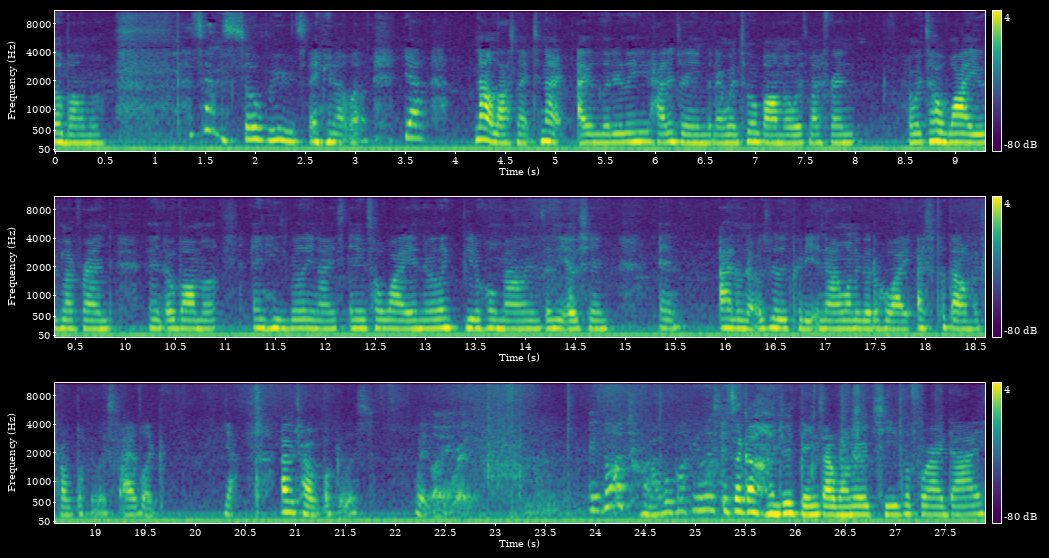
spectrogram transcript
Obama. that sounds so weird saying it out loud. Yeah, not last night, tonight. I literally had a dream that I went to Obama with my friend. I went to Hawaii with my friend and Obama, and he's really nice. And it was Hawaii, and there were like beautiful mountains and the ocean, and I don't know, it was really pretty. And now I want to go to Hawaii. I should put that on my travel bucket list. I have like, yeah, I have a travel bucket list. Wait, let me write it. It's not a travel bucket list. It's like a hundred things I want to achieve before I die.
